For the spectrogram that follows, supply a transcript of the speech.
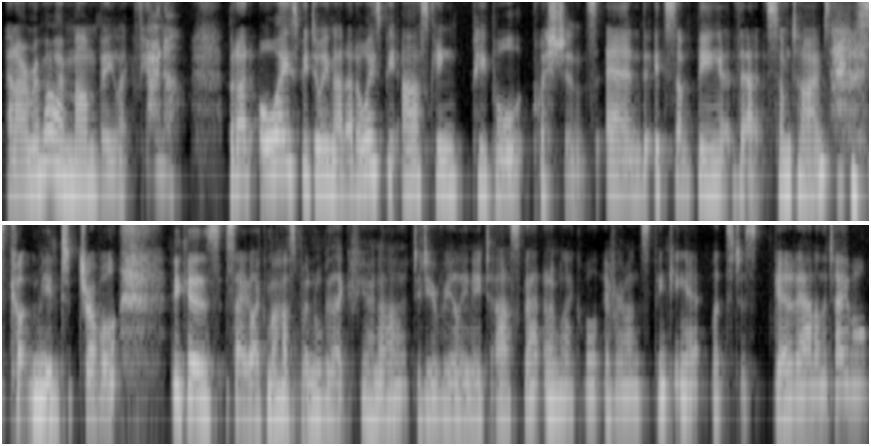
And I remember my mum being like, Fiona, but I'd always be doing that. I'd always be asking people questions. And it's something that sometimes has gotten me into trouble because, say, like my husband will be like, Fiona, did you really need to ask that? And I'm like, well, everyone's thinking it. Let's just get it out on the table.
